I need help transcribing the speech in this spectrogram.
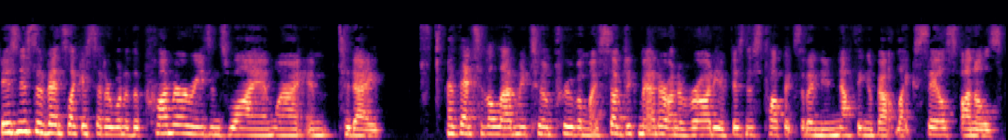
Business events, like I said, are one of the primary reasons why I am where I am today. Events have allowed me to improve on my subject matter on a variety of business topics that I knew nothing about, like sales funnels,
